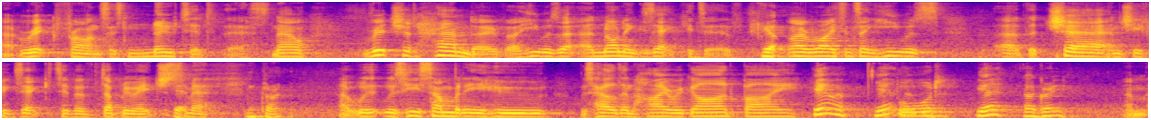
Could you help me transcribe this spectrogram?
Uh, Rick Francis noted this. Now, Richard Handover, he was a, a non executive. Yep. Am I right in saying he was uh, the chair and chief executive of W.H. Yeah. Smith? Right. Uh, was, was he somebody who was held in high regard by Yeah, yeah. the board? Yeah, I agree. Um,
